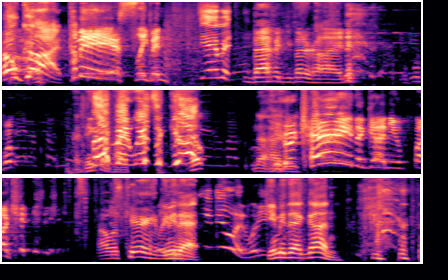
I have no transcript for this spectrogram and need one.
Oh God! Come here, Sleepin. Damn it! Vapid, you better hide. Whoop, whoop. I think. I'm where's the gun? Nope. Not You were carrying the gun, you fucking idiot. I was carrying the Give me gun. that. What are you doing? What are you? Give me that gun.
